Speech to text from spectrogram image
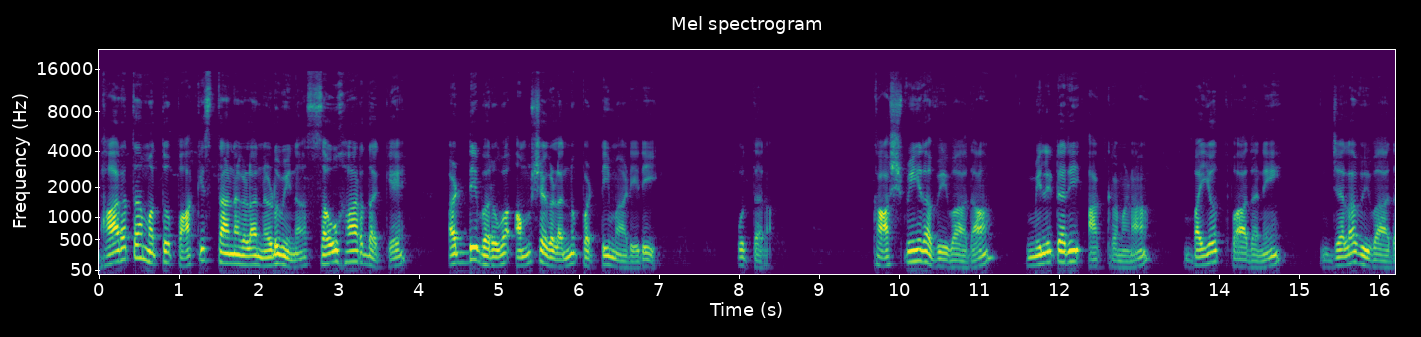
ಭಾರತ ಮತ್ತು ಪಾಕಿಸ್ತಾನಗಳ ನಡುವಿನ ಸೌಹಾರ್ದಕ್ಕೆ ಅಡ್ಡಿ ಬರುವ ಅಂಶಗಳನ್ನು ಪಟ್ಟಿ ಮಾಡಿರಿ. ಉತ್ತರ, ಕಾಶ್ಮೀರ ವಿವಾದ, ಮಿಲಿಟರಿ ಆಕ್ರಮಣ, ಭಯೋತ್ಪಾದನೆ, ಜಲ ವಿವಾದ,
